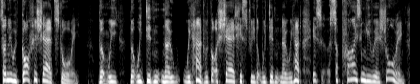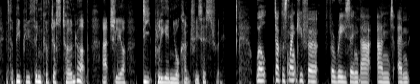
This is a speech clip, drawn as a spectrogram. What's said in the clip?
suddenly we've got a shared story that we that we didn't know we had. We've got a shared history that we didn't know we had. It's surprisingly reassuring if the people you think have just turned up actually are deeply in your country's history. Well, Douglas, thank you for for raising that. And um,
